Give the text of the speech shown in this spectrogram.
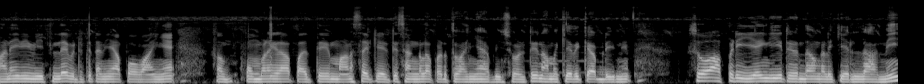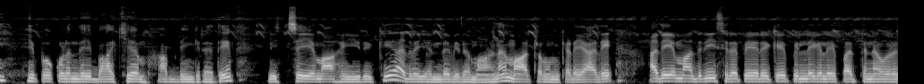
மனைவி வீட்டில் விட்டுட்டு தனியாக போவாங்க. பொம்பளைங்களாக பார்த்து மனசை கேட்டு சங்கலப்படுத்துவாங்க அப்படின்னு சொல்லிட்டு நமக்கு எதுக்கு அப்படின்னு. ஸோ அப்படி இயங்கிட்டு இருந்தவங்களுக்கு எல்லாமே இப்போ குழந்தை பாக்கியம் அப்படிங்கிறது நிச்சயமாக இருக்குது அதில் எந்த விதமான மாற்றமும் கிடையாது. அதே மாதிரி சில பேருக்கு பிள்ளைகளை பற்றின ஒரு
